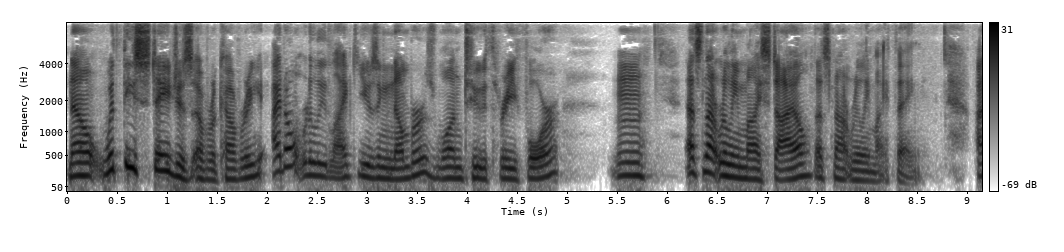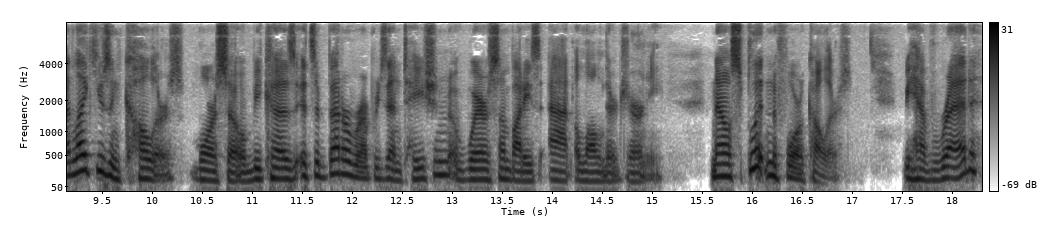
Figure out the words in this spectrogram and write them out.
Now, with these stages of recovery, I don't really like using numbers one, two, three, four. Mm, that's not really my style. That's not really my thing. I like using colors more so because it's a better representation of where somebody's at along their journey. Now, split into four colors. We have red,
